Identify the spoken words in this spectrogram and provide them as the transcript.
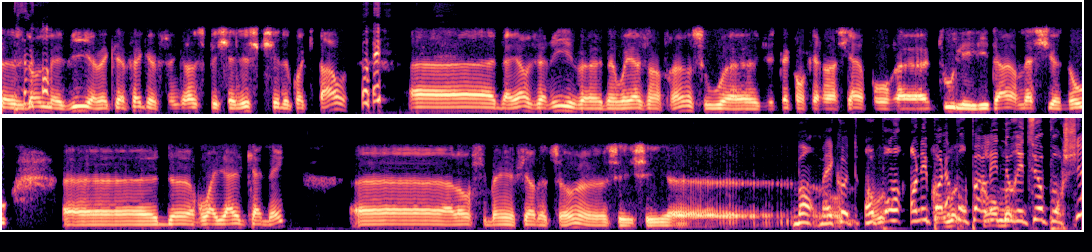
euh, Je gagne ma vie avec le fait que je suis une grande spécialiste qui sait de quoi il parle. Euh, D'ailleurs, j'arrive euh, d'un voyage en France où euh, j'étais conférencière pour euh, tous les leaders nationaux euh, de Royal Canin. Euh, alors, je suis bien fier de ça. Euh, C'est, c'est, euh, Bon, ben écoute, on n'est pas là pour parler de nourriture pour chiens,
